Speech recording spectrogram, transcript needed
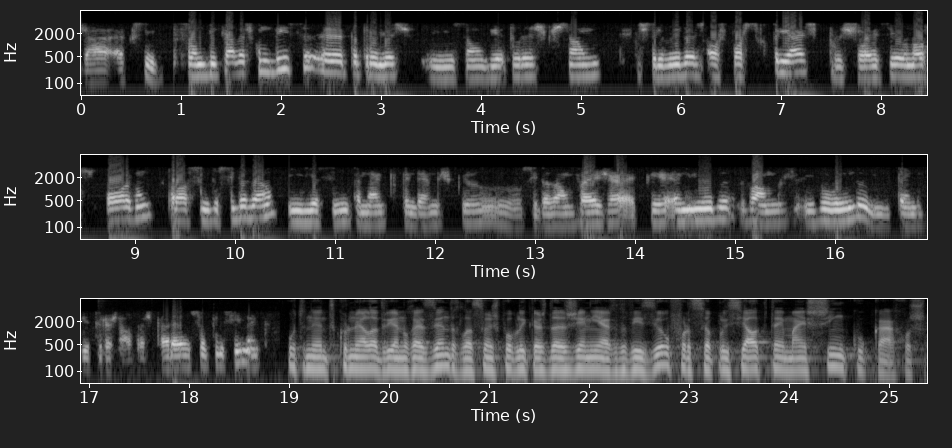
já acrescido. São dedicadas, como disse, a patrulhas e são viaturas que são distribuídas aos postos secretariais, que por excelência é o nosso órgão próximo do cidadão e assim também pretendemos que o cidadão veja que a miúde vamos evoluindo e tendo viaturas novas para o seu policiamento. O Tenente-Coronel Adriano Rezende, Relações Públicas da GNR de Viseu, Força Policial que tem mais cinco carros.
